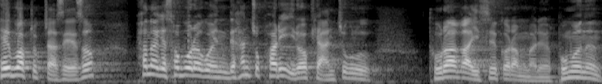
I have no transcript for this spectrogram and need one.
해부학적 자세에서 편하게 서보라고 했는데 한쪽 팔이 이렇게 안쪽으로 돌아가 있을 거란 말이에요. 보면은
